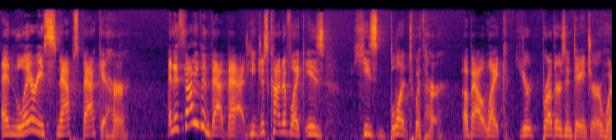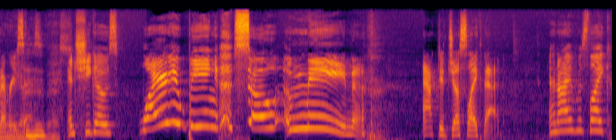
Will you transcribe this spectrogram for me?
And Larry snaps back at her. And it's not even that bad. He just kind of like is he's blunt with her about like your brother's in danger or whatever he oh, yes, says. yes. And she goes, "Why are you being so mean?" Acted just like that. And I was like,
